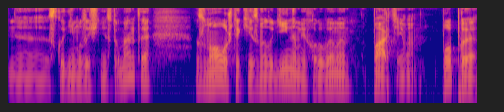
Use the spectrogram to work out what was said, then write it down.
е, складні музичні інструменти, знову ж таки, з мелодійними і хоровими партіями попри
